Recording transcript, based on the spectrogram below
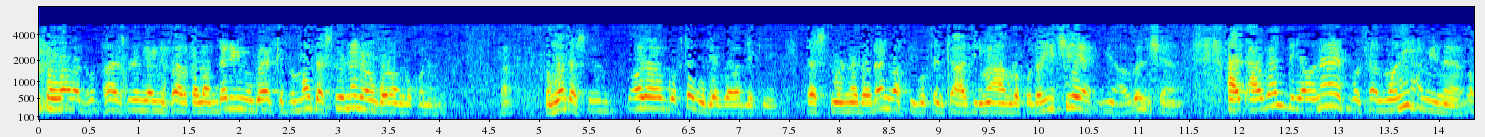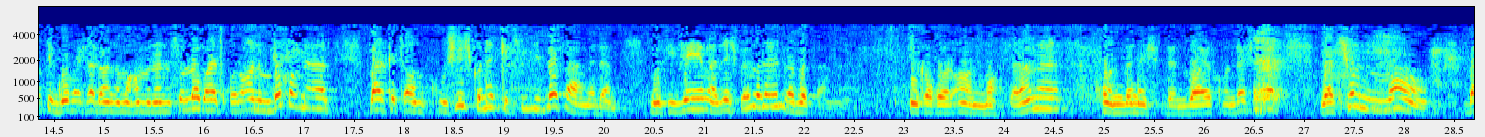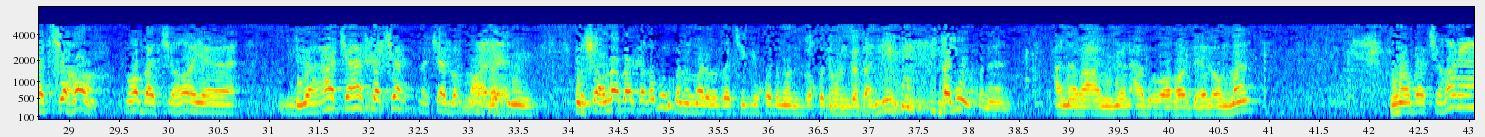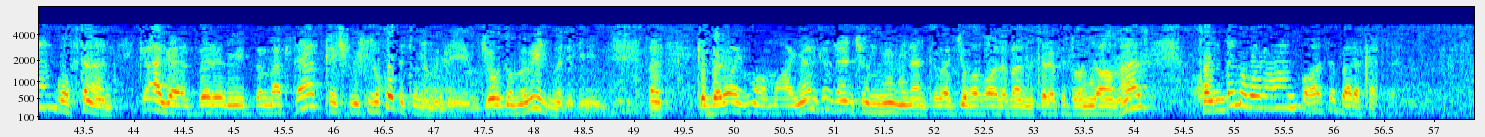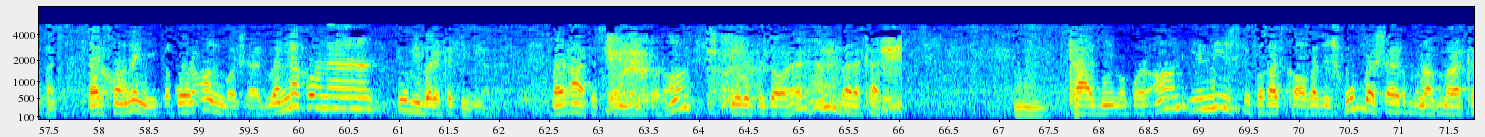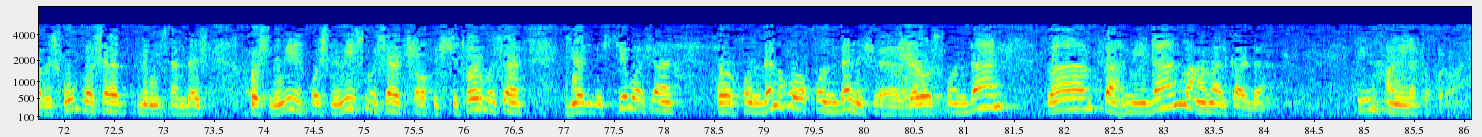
اون وقت فرض کنیم یک نفر قلم داریم می‌گوید که به ما دستور ندارن قرآن بکنیم به ما دستور حالا گفته بود یک بار یکی دستور ندادن وقتی گفتن تعظیم امر خدایی چیه؟ این اولشه. از اول دیانت مسلمانی همینه. وقتی گفت اشهد ان محمد رسول الله باید قرآن بخواند بلکه تا کوشش کند که چیزی بفهمدن. نتیجه ایم ازش ببرد و بفهمد. این که قرآن محترمه خوندنش باید خونده شد و چون ما بچه ها ما بچه های دیگه هر چه هست بچه بچه ما عرفی انشاءالله بچه قبول کنن ما رو به بچگی خودمون به خودمون ببندیم. قبول کنن. انا و علیون ابو و هاده الامه. ما بچه ها را گفتن که اگر بروید به مکتب کشمیش خودتون می‌دهیم جوز و مویز می‌دهیم. که برای ما معین کردن چون می‌بینن توجه غالبا به طرف دنیا هم هست. خوندن قرآن باعث برکت در خانه ای که قرآن باشد و نخوانند او بی برکتی میاد برعکس خوندن قرآن صورت ظاهر هم برکت. تعظیم قرآن این نیست که فقط کاغذش خوب باشد مرکبش خوب باشد نویسندش خوشنویس خوشنویس باشد چاپش چطور باشد جلدش چه باشد خوندن و خوندنش درست خوندن و فهمیدن و عمل کردن. این حقیقت قرآن.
